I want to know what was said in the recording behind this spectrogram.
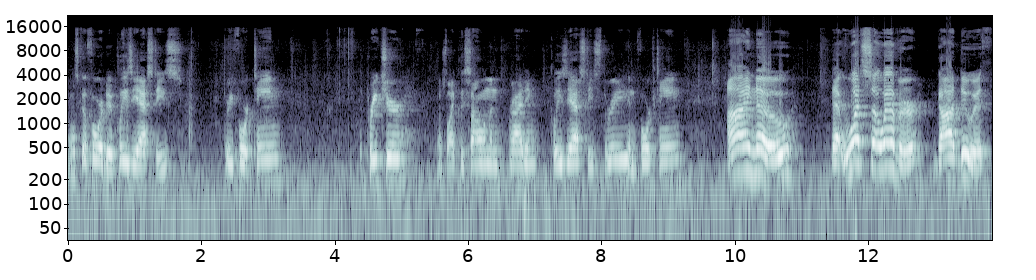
let's go forward to Ecclesiastes 3.14. The preacher most likely Solomon writing, Ecclesiastes 3 and 14. I know that whatsoever God doeth,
